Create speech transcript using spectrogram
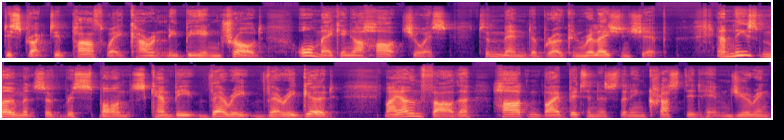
destructive pathway currently being trod or making a heart choice to mend a broken relationship. And these moments of response can be very, very good. My own father, hardened by bitterness that encrusted him during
